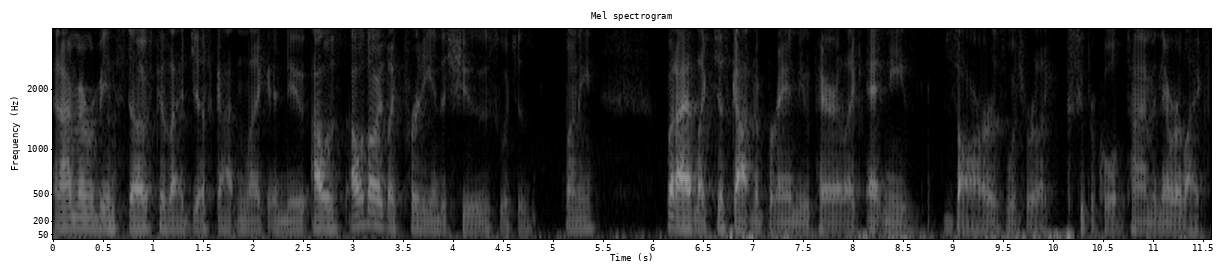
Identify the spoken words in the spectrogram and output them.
and I remember being stoked because I had just gotten like a new. I was I was always like pretty into shoes, which is funny, but I had like just gotten a brand new pair of like Etnies Zars, which were like super cool at the time, and they were like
